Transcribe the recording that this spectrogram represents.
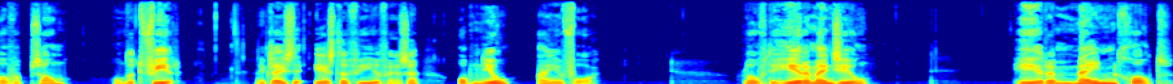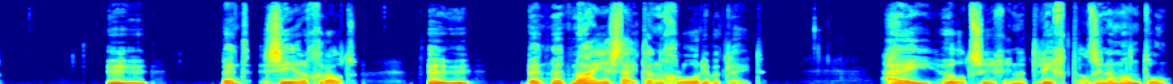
over Psalm 104. En ik lees de eerste vier versen opnieuw aan je voor. Loof de Heere mijn ziel. Heere mijn God, U bent zeer groot. U bent met majesteit en glorie bekleed. Hij hult zich in het licht als in een mantel.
